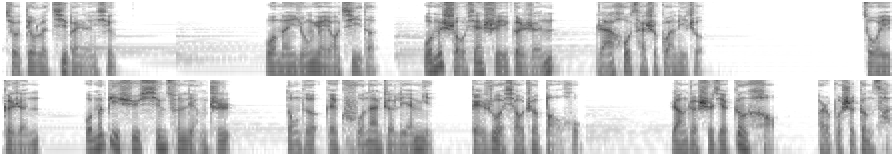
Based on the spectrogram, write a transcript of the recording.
就丢了基本人性。我们永远要记得。我们首先是一个人，然后才是管理者。作为一个人，我们必须心存良知，懂得给苦难者怜悯，给弱小者保护，让这世界更好，而不是更惨。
